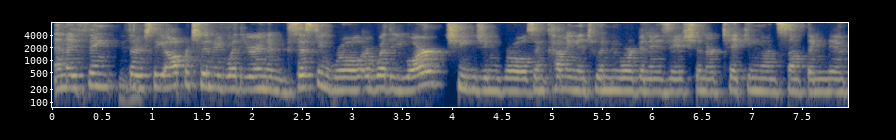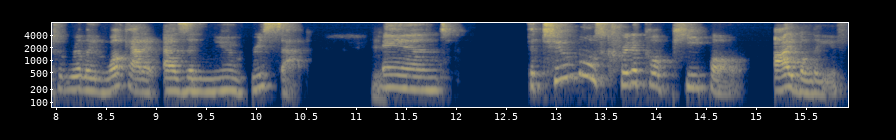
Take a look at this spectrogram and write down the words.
and I think mm-hmm. there's the opportunity whether you're in an existing role or whether you are changing roles and coming into a new organization or taking on something new to really look at it as a new reset. Mm-hmm. And the two most critical people I believe,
